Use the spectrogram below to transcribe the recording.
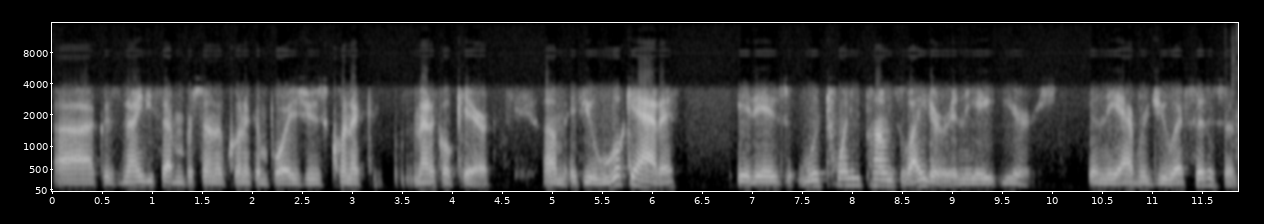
because uh, 97% of clinic employees use clinic medical care. Um, if you look at it, it is we're 20 pounds lighter in the eight years than the average U.S. citizen.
